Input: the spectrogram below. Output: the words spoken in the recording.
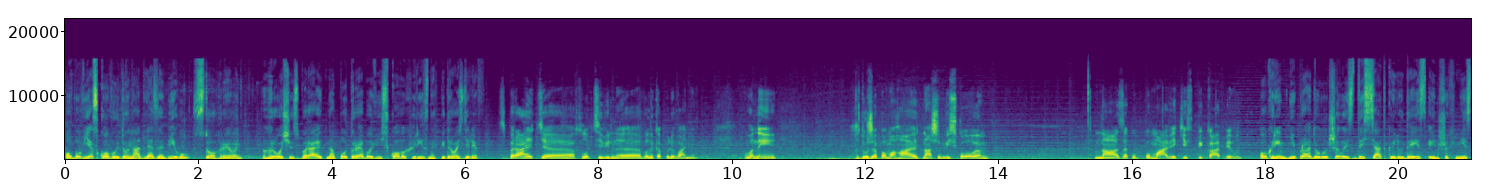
Обов'язковий донат для забігу 100 гривень. Гроші збирають на потреби військових різних підрозділів. збирають е, хлопці вільне велике полювання. Вони дуже допомагають нашим військовим на закупку мавіків, пікапів. Окрім Дніпра, долучились десятки людей з інших міст.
